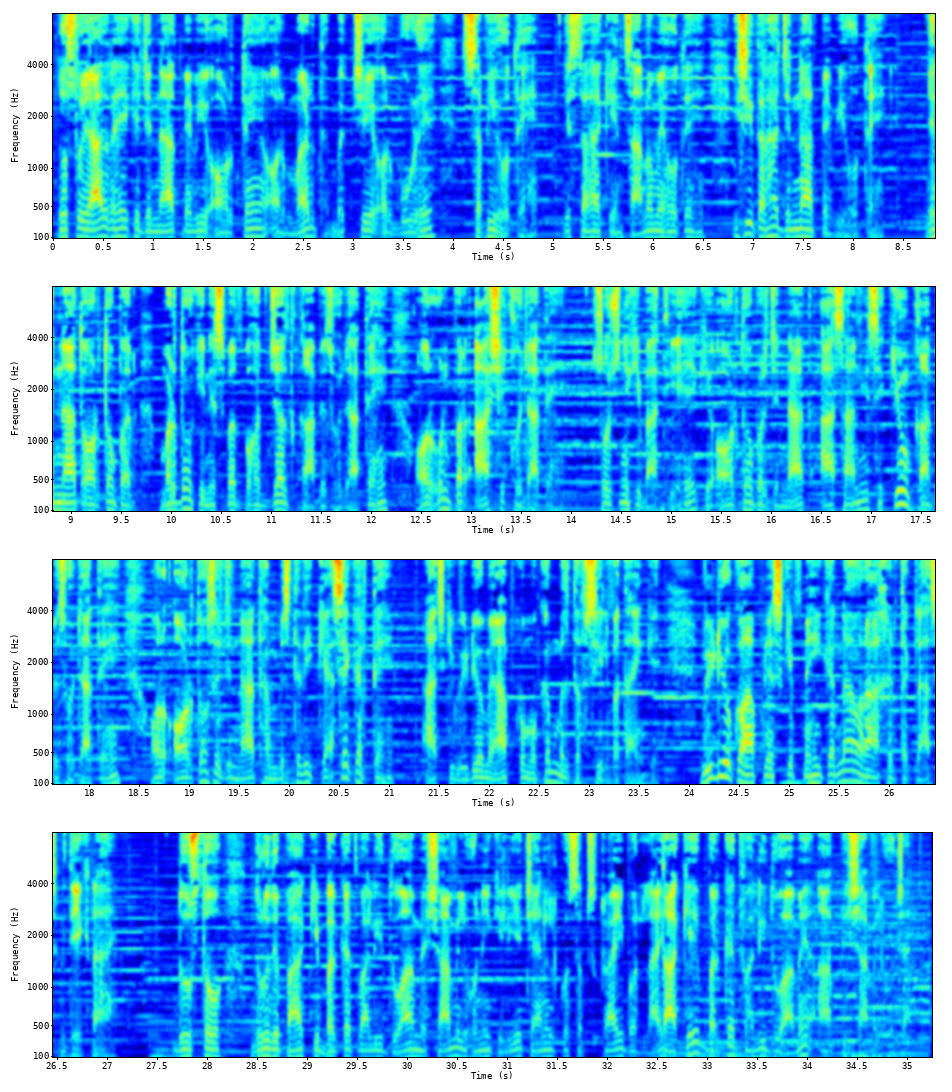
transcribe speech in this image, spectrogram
दोस्तों, याद रहे कि जिन्नात में भी औरतें और मर्द, बच्चे और बूढ़े सभी होते हैं, जिस तरह के इंसानों में होते हैं, इसी तरह जिन्नात में भी होते हैं। जिन्नात औरतों पर मर्दों की नस्बत बहुत जल्द काबिज हो जाते हैं और उन पर आशिक हो जाते हैं। सोचने की बात यह है कि औरतों पर जिन्नात आसानी से क्यों काबिज हो जाते हैं और औरतों से जिन्नात हम बिस्तरी कैसे करते हैं? आज की वीडियो में आपको मुकम्मल तफसील बताएँगे। वीडियो को आपने स्किप नहीं करना और आखिर तक क्लास भी देखना है। दोस्तों, दरूद पाक की बरकत वाली दुआ में शामिल होने के लिए चैनल को सब्सक्राइब और लाइक ताकि बरकत वाली दुआ में आप भी शामिल हो जाएँ।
